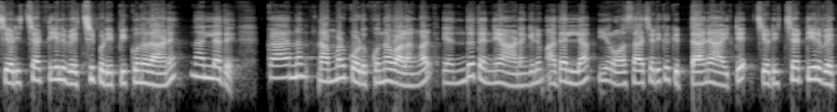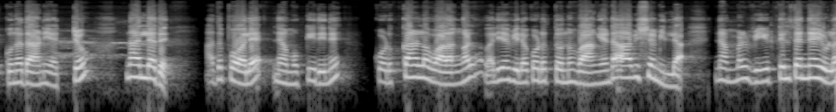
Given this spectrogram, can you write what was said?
ചെടിച്ചട്ടിയിൽ വെച്ച് പിടിപ്പിക്കുന്നതാണ് നല്ലത്. കാരണം നമ്മൾ കൊടുക്കുന്ന വളങ്ങൾ എന്ത് തന്നെയാണെങ്കിലും അതെല്ലാം ഈ റോസാ ചെടിക്ക് കിട്ടാനായിട്ട് ചെടിച്ചട്ടിയിൽ വെക്കുന്നതാണ് ഏറ്റവും നല്ലത്. അതുപോലെ നമുക്കിതിന് കൊടുക്കാനുള്ള വളങ്ങൾ വലിയ വില കൊടുത്തൊന്നും വാങ്ങേണ്ട ആവശ്യമില്ല. നമ്മൾ വീട്ടിൽ തന്നെയുള്ള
